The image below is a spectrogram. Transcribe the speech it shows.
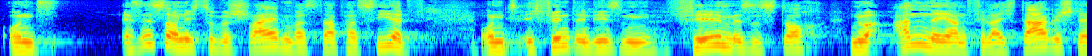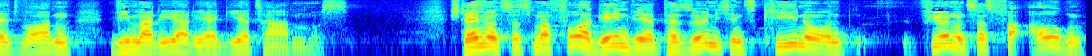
Und es ist auch nicht zu beschreiben, was da passiert. Und ich finde, in diesem Film ist es doch nur annähernd vielleicht dargestellt worden, wie Maria reagiert haben muss. Stellen wir uns das mal vor, gehen wir persönlich ins Kino und führen uns das vor Augen.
